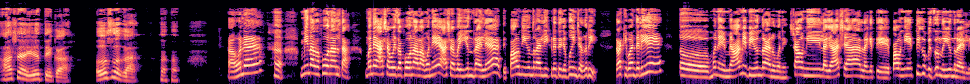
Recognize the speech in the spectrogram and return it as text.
आशा येते का? असं का? हो ना. हं, मीनाचा फोन आलता. म्हणे आशाबाईचा फोन आला म्हणे. आशाबाई येऊन राहिल्या. ते पाहुणे येऊन राहिली इकडे त्याच्या बहिणीच्या घरी. राखी बांधली. तर म्हणे मी- आम्ही बी येऊन राहिलो म्हणे. श्रावणी लागे आशा लागे ते पाहुणे तिघ बी जण येऊन राहिले.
